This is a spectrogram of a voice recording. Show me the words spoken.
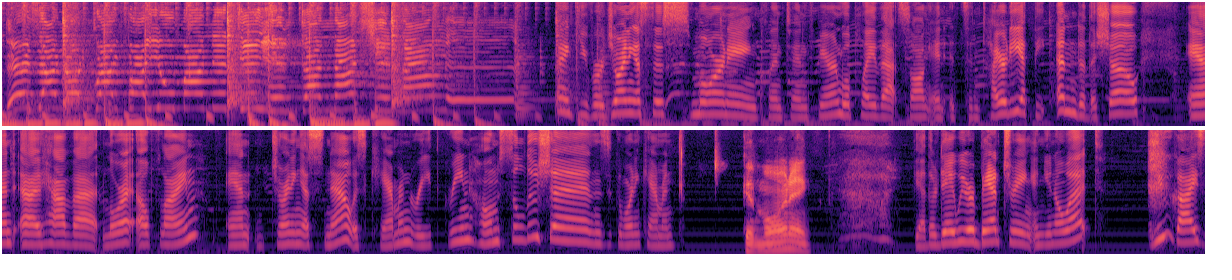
There's an outcry for humanity internationally. Thank you for joining us this morning, Clinton Fearon. We'll play that song in its entirety at the end of the show. And I have uh, Laura Elfline, and joining us now is Cameron Reith, Green Home Solutions. Good morning, Cameron. Good morning. The other day we were bantering, and you know what? You guys,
